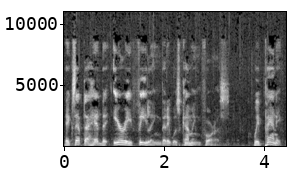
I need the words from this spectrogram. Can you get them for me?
except I had the eerie feeling that it was coming for us. We panicked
